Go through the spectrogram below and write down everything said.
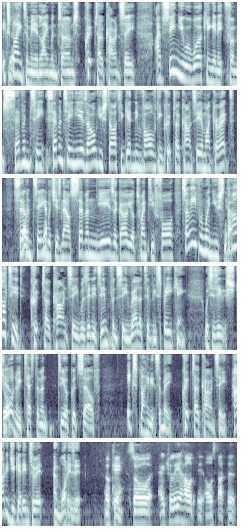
Explain to me in layman terms cryptocurrency. I've seen you were working in it from 17, 17 years old. You started getting involved in cryptocurrency. Am I correct? 17, yep. which is now seven years ago. You're 24. So even when you started, cryptocurrency was in its infancy, relatively speaking, which is an extraordinary testament to your good self. Explain it to me. Cryptocurrency. How did you get into it and what is it? Okay, so actually, how it all started,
